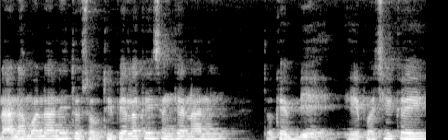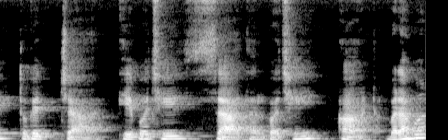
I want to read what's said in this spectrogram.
નાનામાં નાની તો સૌથી પહેલાં કઈ સંખ્યા નાની? તો કે બે. એ પછી કઈ? તો કે ચાર. એ પછી સાત અને પછી આઠ. બરાબર?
